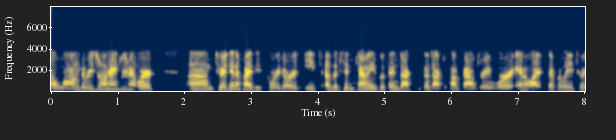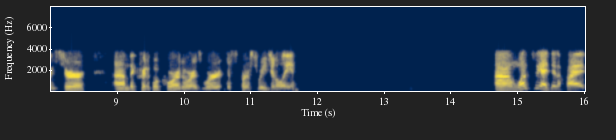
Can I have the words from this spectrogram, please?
along the regional high injury network. Um, to identify these corridors, each of the 10 counties within doc- the DRCOG boundary were analyzed separately to ensure um, the critical corridors were dispersed regionally. Um, once we identified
